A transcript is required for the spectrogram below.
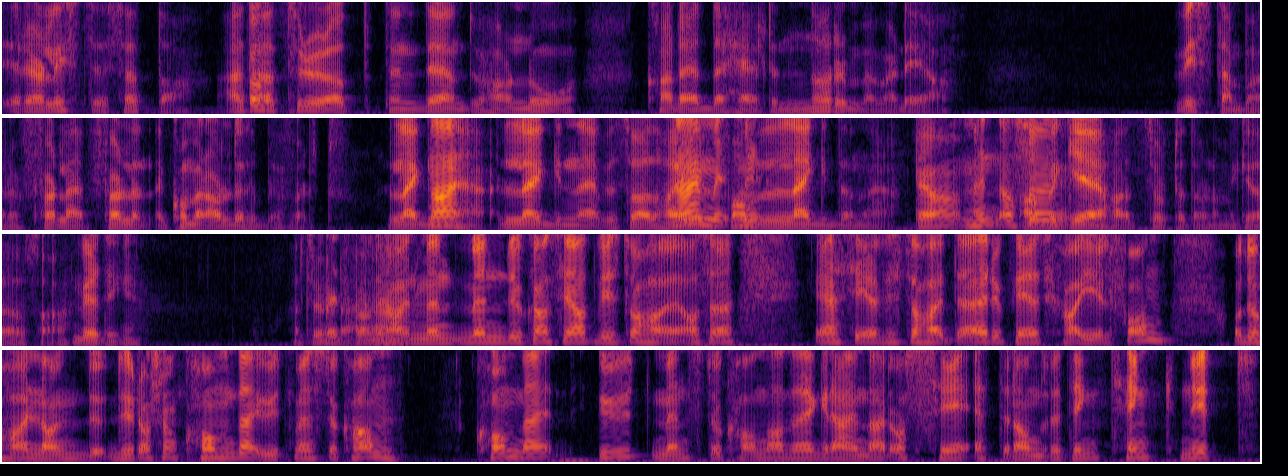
realistisk sett, da. Jeg, jeg tror at den ideen du har nå, kan redde helt enorme verdier. hvis de bare følger, følger Det kommer aldri til å bli fulgt. Legg Nei. ned. Legg ned. Hvis du hadde men- legg det ned. Ja, men altså ABG har et stort et, de ikke det Altså. Vet ikke. Jeg tror Vet det. de har. Men, men du kan si at hvis du har altså, Jeg sier at hvis du har et europeisk high yield-fond, og du har lang durasjon, kom deg ut mens du kan. Kom deg ut mens du kan av det greiene der, og se etter andre ting. Tenk nytt.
